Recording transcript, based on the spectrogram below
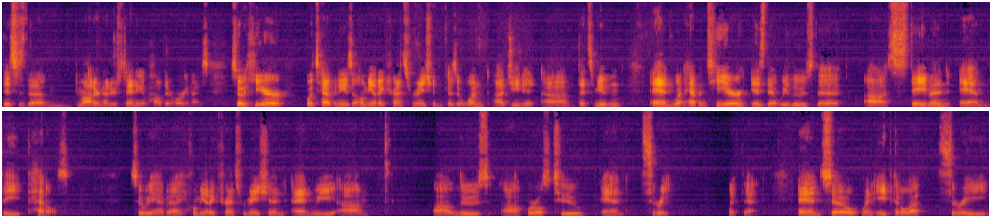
this is the modern understanding of how they're organized. So here, what's happening is a homeotic transformation because of one uh, gene uh, that's mutant. And what happens here is that we lose the uh, stamen and the petals. So we have a homeotic transformation and we um, uh, lose uh, whorls 2 and 3, like that. And so when apetala 3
